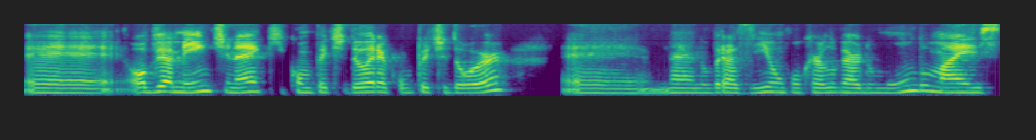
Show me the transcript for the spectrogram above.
é, obviamente, né, que competidor é competidor, é, né, no Brasil ou em qualquer lugar do mundo, mas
